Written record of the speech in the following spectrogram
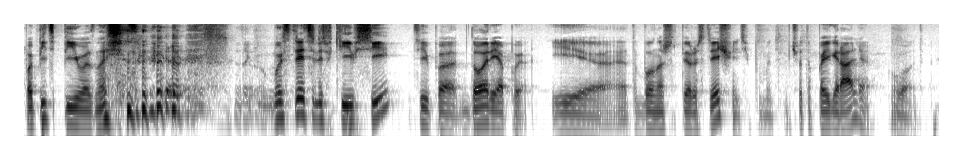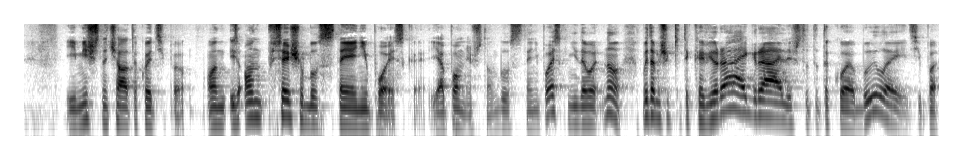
попить пиво, значит. Мы встретились в KFC, типа, до репы. И это была наша первая встреча, типа, мы там что-то поиграли, вот. И Миша сначала такой, типа, он, он все еще был в состоянии поиска. Я помню, что он был в состоянии поиска, недоволен. Ну, мы там еще какие-то кавера играли, что-то такое было. И, типа,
